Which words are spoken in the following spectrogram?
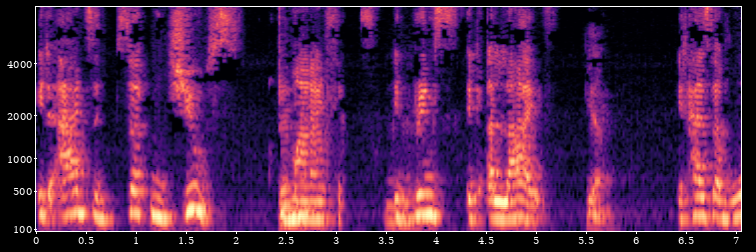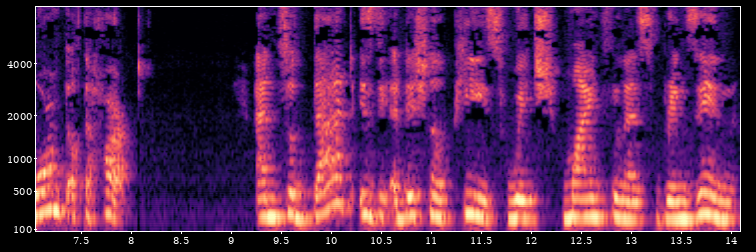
it adds a certain juice to mm-hmm. mindfulness. Mm-hmm. It brings it alive. Yeah. It has the warmth of the heart. And so that is the additional piece which mindfulness brings in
